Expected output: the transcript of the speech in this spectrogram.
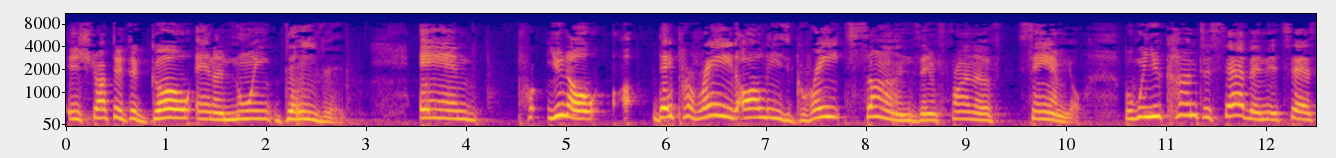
instructed to go and anoint David. And, you know, they parade all these great sons in front of Samuel. But when you come to seven, it says,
